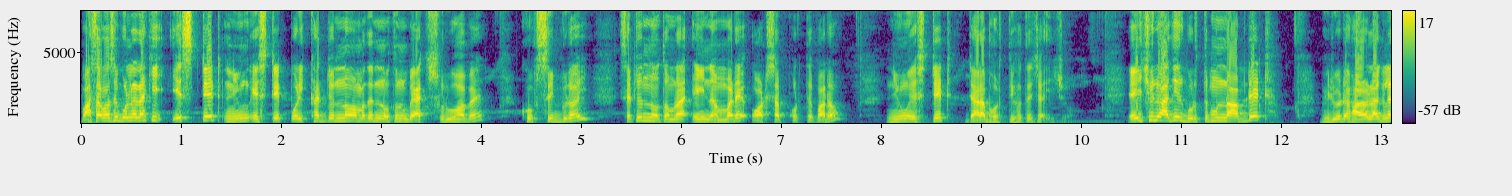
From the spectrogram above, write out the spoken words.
পাশাপাশি বলে রাখি স্টেট নিউ স্টেট পরীক্ষার জন্য আমাদের নতুন ব্যাচ শুরু হবে খুব শীঘ্রই। সেজন্য তোমরা এই নাম্বারে হোয়াটসঅ্যাপ করতে পারো নিউ স্টেট যারা ভর্তি হতে চাইছো। এই ছিল আজকের গুরুত্বপূর্ণ আপডেট ভিডিওটা ভালো লাগলে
